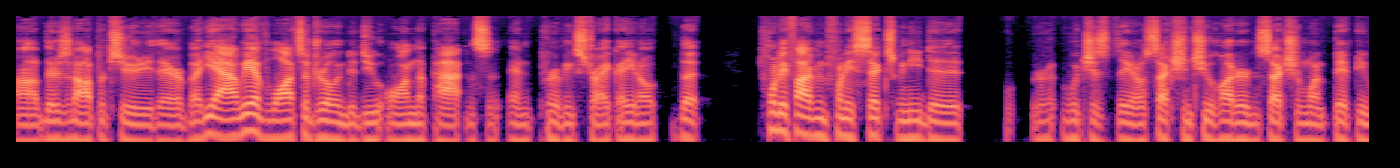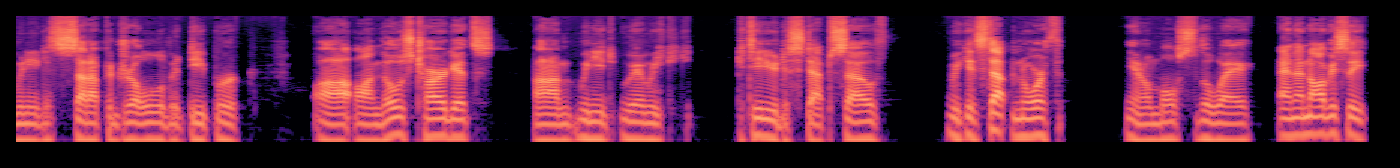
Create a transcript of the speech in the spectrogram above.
uh, there's an opportunity there. But yeah, we have lots of drilling to do on the patents and proving strike. You know, the 25 and 26, we need to, which is you know section 200 and section 150, we need to set up and drill a little bit deeper uh, on those targets. Um, we need when we continue to step south, we can step north, you know, most of the way, and then obviously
